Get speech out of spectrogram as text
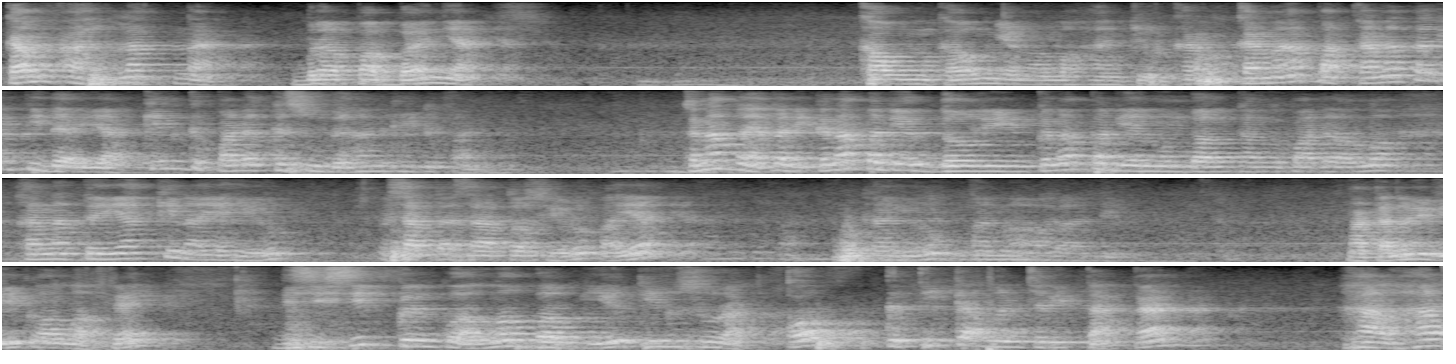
kam ahlakna berapa banyak kaum-kaum yang Allah hancurkan. Karena apa? Karena tadi tidak yakin kepada kesudahan kehidupan. Kenapa ya tadi? Kenapa dia dolim? Kenapa dia membangkang kepada Allah? Karena dia yakin ayah hirup. Satu satu hirup ayah kehidupan abadi. Makanya di Allah teh disisipkan ku Allah bab ieu tinu surat Qaf ketika menceritakan hal-hal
